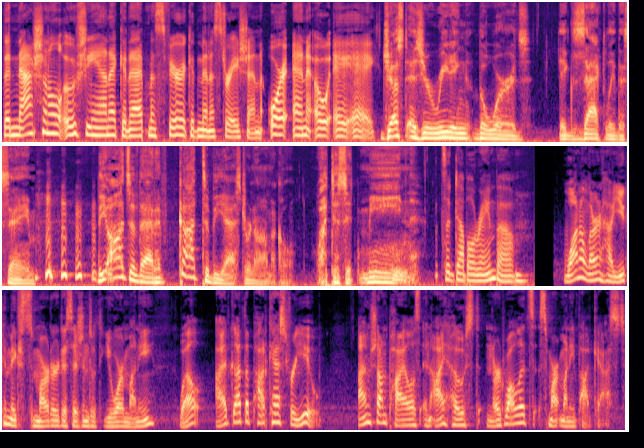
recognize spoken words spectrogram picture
the National Oceanic and Atmospheric Administration or NOAA? Just as you're reading the words exactly the same. the odds of that have got to be astronomical. What does it mean? It's a double rainbow. Want to learn how you can make smarter decisions with your money? Well, I've got the podcast for you. I'm Sean Pyles, and I host NerdWallet's Smart Money Podcast.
